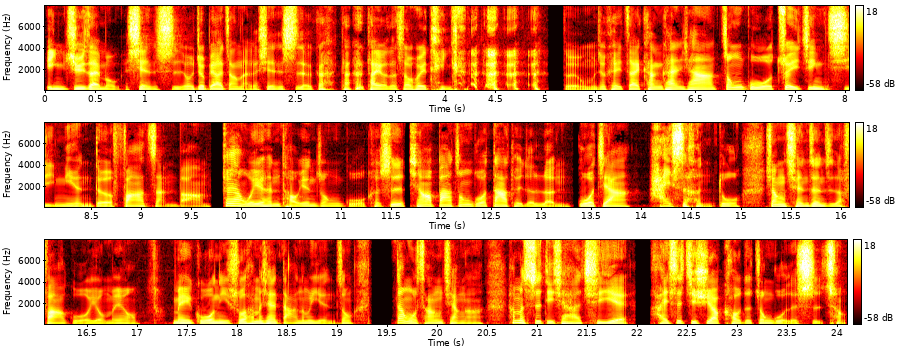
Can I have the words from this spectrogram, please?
隐居在某个县市，我就不要讲哪个县市了，他 他有的时候会停。对，我们就可以再看看一下中国最近几年的发展吧。虽然我也很讨厌中国，可是想要扒中国大腿的人国家还是很多。像前阵子的法国有没有？美国你说他们现在打那么严重，但我常常讲啊，他们私底下的企业还是继续要靠着中国的市场。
